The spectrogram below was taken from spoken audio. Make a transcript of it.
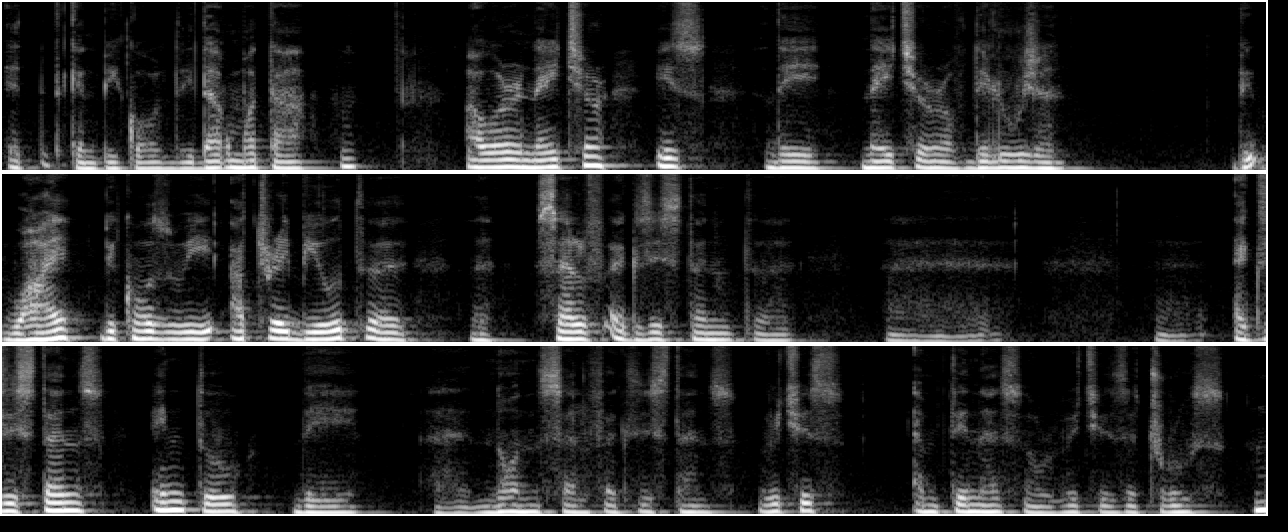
it can be called the Dharmata. Hmm? Our nature is the nature of delusion Be why? Because we attribute uh, self-existent uh, uh, uh, existence into the uh, non-self-existence, which is emptiness or which is a truth, hmm?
